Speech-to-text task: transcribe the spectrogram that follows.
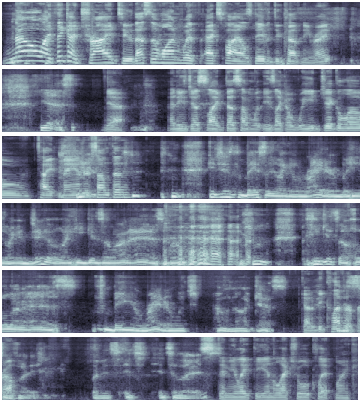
No, I think I tried to. That's the one with X Files, David Duchovny, right? Yes. Yeah. And he's just like does something with he's like a weed gigolo type man or something. He's just basically like a writer, but he's like a jiggle. Like he gets a lot of ass, bro. he gets a whole lot of ass from being a writer, which I don't know. I guess Gotta be clever, It's so bro. funny. But it's it's it's hilarious. Stimulate the intellectual clip, Mike.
